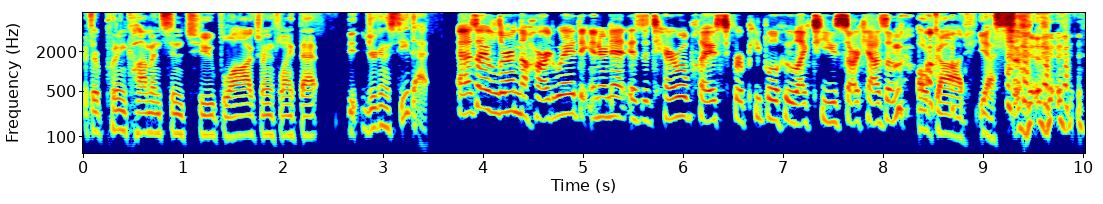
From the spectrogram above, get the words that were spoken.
if they're putting comments into blogs or anything like that. You're going to see that as I've learned the hard way, the internet is a terrible place for people who like to use sarcasm. oh God, yes.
